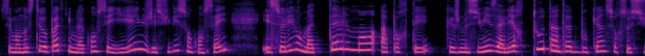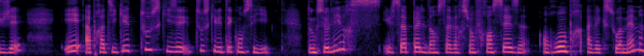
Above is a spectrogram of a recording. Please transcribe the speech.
C'est mon ostéopathe qui me l'a conseillé, j'ai suivi son conseil et ce livre m'a tellement apporté que je me suis mise à lire tout un tas de bouquins sur ce sujet et à pratiquer tout ce qu'il était conseillé. Donc ce livre, il s'appelle dans sa version française Rompre avec soi-même.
